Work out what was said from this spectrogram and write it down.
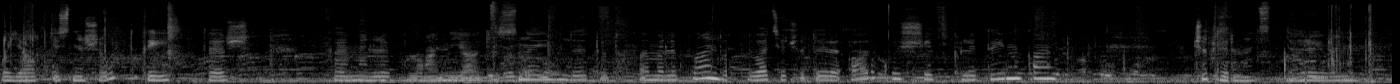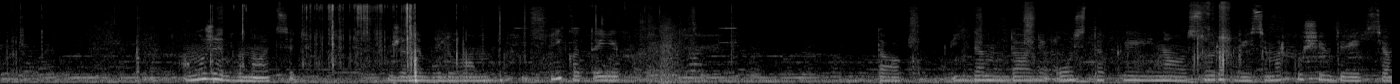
поякісніше. Ось такий теж Family Plan якісний. Де тут Family Plan? 24 аркуші, клітинка. 14 гривень. А може і 12. Вже не буду вам пікати їх. Так, йдемо далі. Ось такий на 48 аркушів. Дивіться,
